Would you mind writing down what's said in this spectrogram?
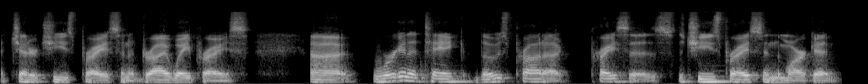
a cheddar cheese price, and a dry whey price. Uh, we're going to take those product prices, the cheese price in the market.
